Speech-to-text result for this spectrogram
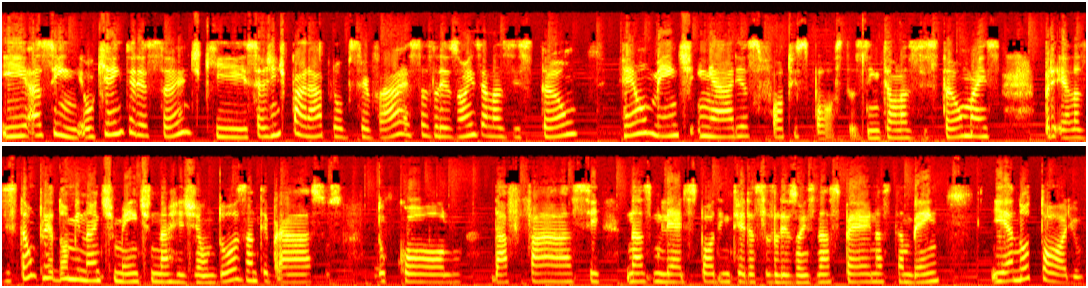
E assim, o que é interessante que se a gente parar para observar, essas lesões elas estão realmente em áreas fotoexpostas. Então elas estão mais elas estão predominantemente na região dos antebraços, do colo, da face. Nas mulheres podem ter essas lesões nas pernas também. E é notório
